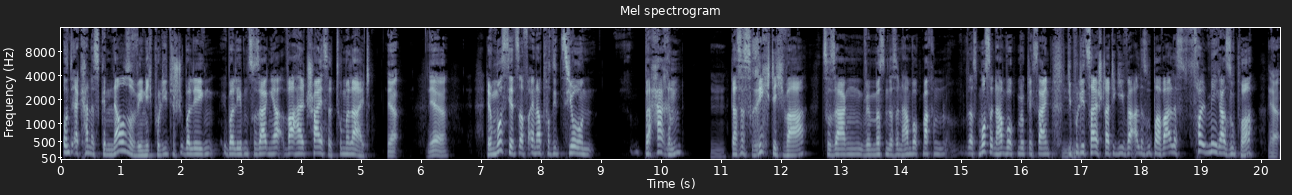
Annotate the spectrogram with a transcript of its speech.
und er kann es genauso wenig politisch überlegen, überleben zu sagen, ja, war halt scheiße, tut mir leid. Ja, ja, Der muss jetzt auf einer Position beharren, Mhm. dass es richtig war, zu sagen, wir müssen das in Hamburg machen. Das muss in Hamburg möglich sein. Die Polizeistrategie war alles super, war alles voll mega super. ja,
